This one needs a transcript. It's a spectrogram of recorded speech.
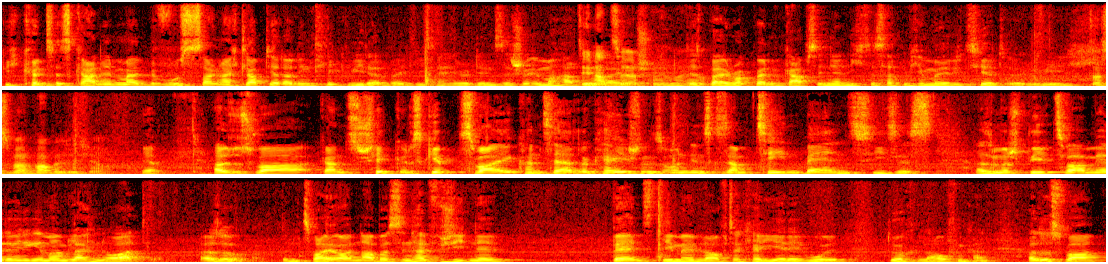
ich könnte es jetzt gar nicht mal bewusst sagen, aber ich glaube, die hat auch den Klick wieder bei Guitar Hero, den sie schon immer hatte. Den hat sie ja schon immer, das ja. Bei Rockband gab es den ja nicht, das hat mich immer irritiert irgendwie. Das war wabbelig, ja. Ja, also es war ganz schick. Es gibt zwei Konzertlocations und insgesamt zehn Bands, hieß es. Also man spielt zwar mehr oder weniger immer am gleichen Ort, also in zwei Orten, aber es sind halt verschiedene Bands, die man im Laufe der Karriere wohl durchlaufen kann. Also es war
